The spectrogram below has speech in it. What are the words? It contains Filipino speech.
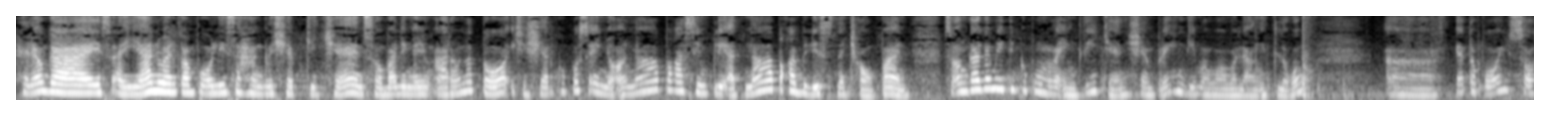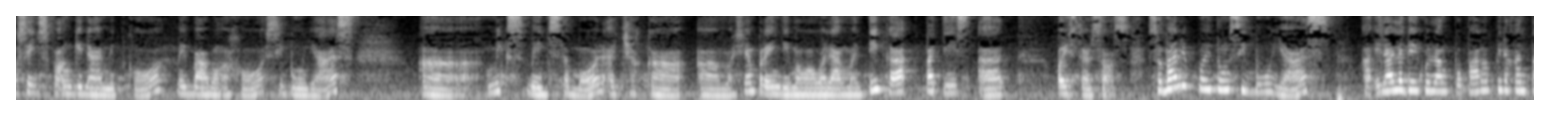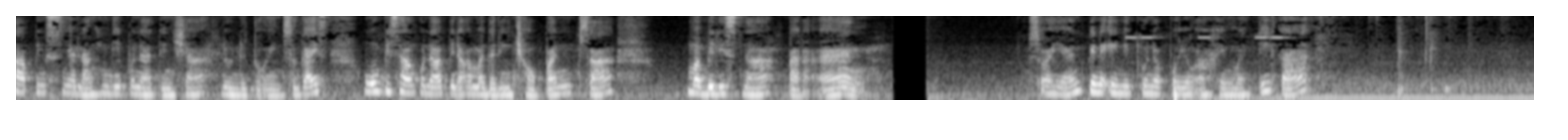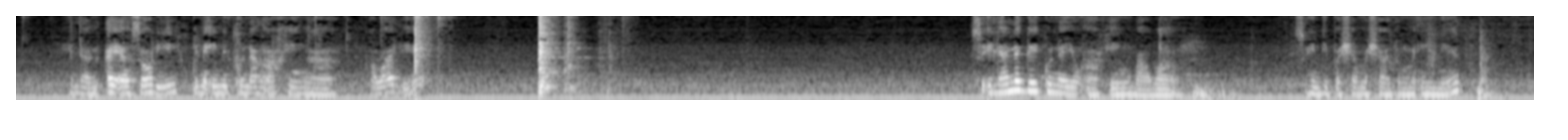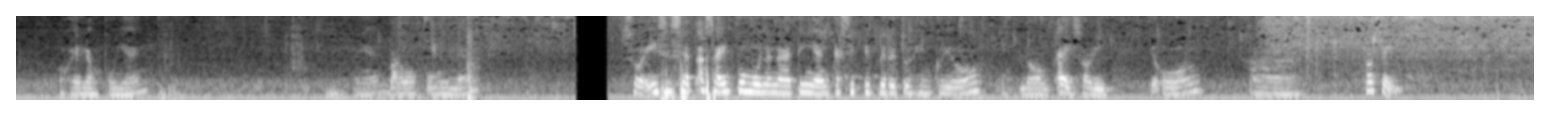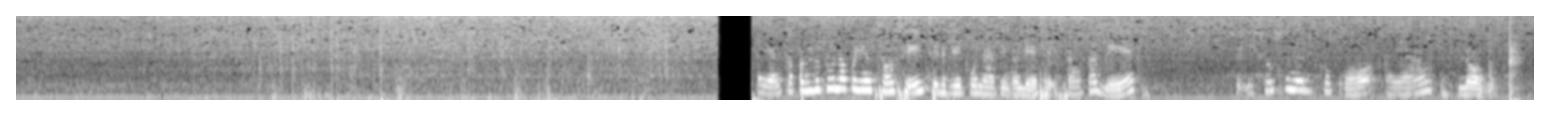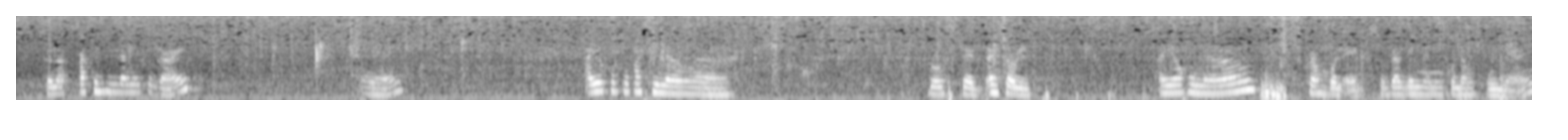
Hello guys! Ayan, welcome po ulit sa Hungry Chef Kitchen. So, bali ngayong araw na to, isi-share ko po sa inyo ang napakasimple at napakabilis na chowpan. So, ang gagamitin ko pong mga ingredients, syempre, hindi mawawala ang itlog. Uh, ito po, sausage po ang ginamit ko. May bawang ako, sibuyas, uh, mixed vegetable, at saka, um, syempre, hindi mawawala ang mantika, patis, at oyster sauce. So, bali po itong sibuyas, uh, ilalagay ko lang po, parang pinakang toppings niya lang, hindi po natin siya lulutuin. So, guys, uumpisahan ko na ang pinakamadaling chowpan sa mabilis na paraan. So, ayan, pinainit ko na po yung aking mantika. Ay, uh, sorry, pinainit ko na ang aking uh, kawali. So, ilalagay ko na yung aking bawang. So, hindi pa siya masyadong mainit. Okay lang po yan. Ayan, bawang po muna. So, isi-set aside po muna natin yan kasi pipirituhin ko yung itlog. Ay, sorry. Yung uh, sausage. Ayan, kapag luto na po yung sausage, ilagay po natin ulit sa isang tabi. So, isusunod ko po, ayan, itlog. So, napakasimple lang ito, guys. Ayan. Ayoko po kasi ng uh, roasted, ay, sorry. Ayoko ng scramble egg. So, gaganyanin ko lang po yan.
